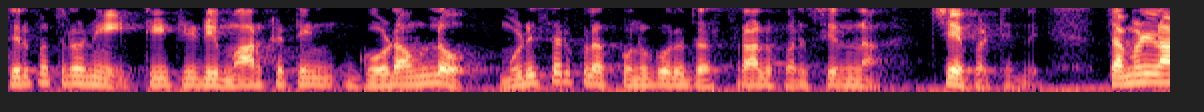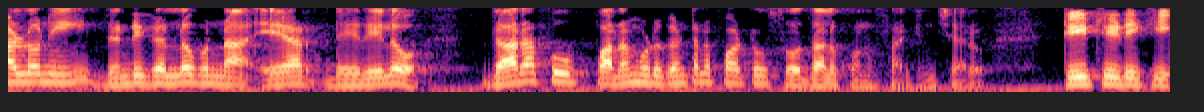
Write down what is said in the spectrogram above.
తిరుపతిలోని టీటీడీ మార్కెటింగ్ గోడౌన్లో ముడిసరుకుల కొనుగోలు దస్త్రాలు పరిశీలన చేపట్టింది. తమిళనాడులోని దిండిగల్లో ఉన్న ఏఆర్ డైరీలో దాదాపు పదమూడు గంటల పాటు సోదాలు కొనసాగించారు. టీటీడీకి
